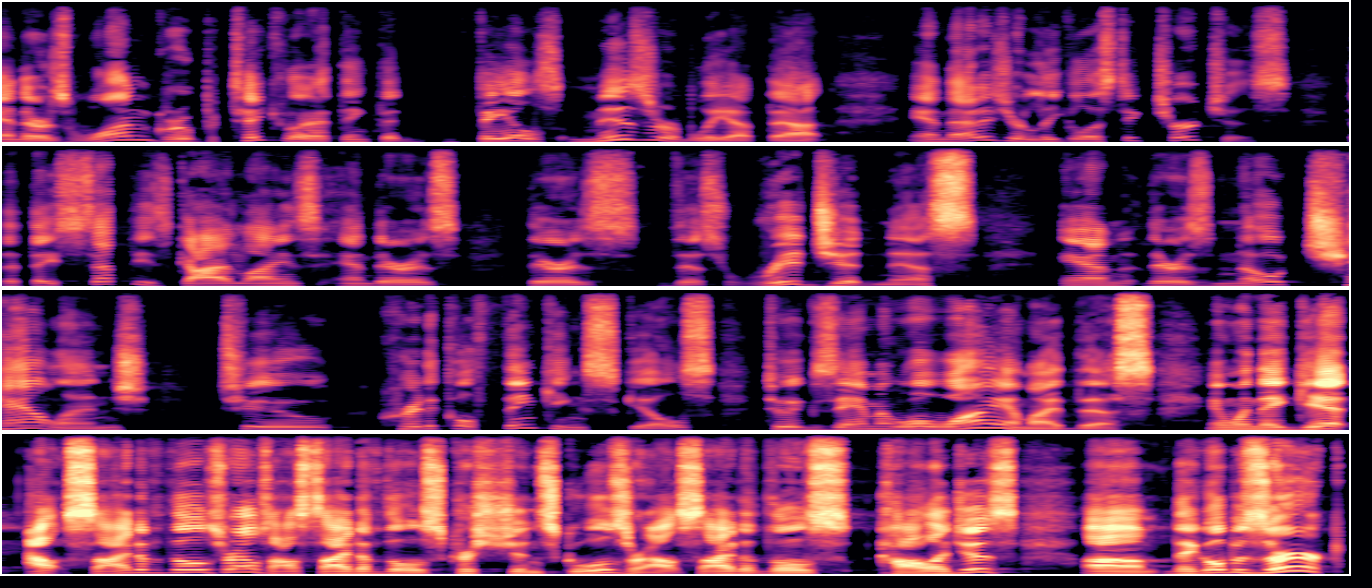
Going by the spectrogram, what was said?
and there's one group particularly I think that fails miserably at that, and that is your legalistic churches. That they set these guidelines and there is there is this rigidness and there is no challenge to critical thinking skills to examine well why am i this and when they get outside of those realms outside of those christian schools or outside of those colleges um, they go berserk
